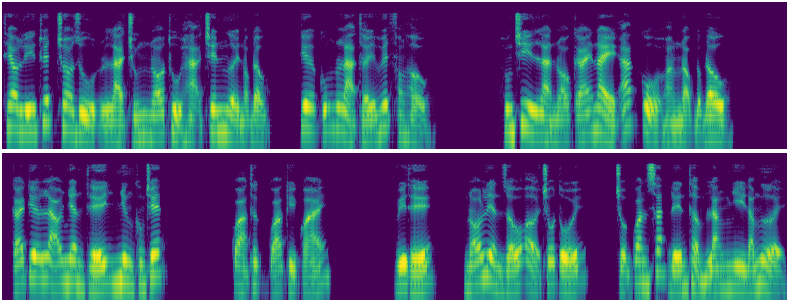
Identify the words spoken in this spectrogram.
Theo lý thuyết cho dù là chúng nó thủ hạ trên người nọc độc, kia cũng là thấy huyết phong hầu. Hùng chi là nó cái này ác cổ hoàng nọc độc đâu. Cái kia lão nhân thế nhưng không chết. Quả thực quá kỳ quái. Vì thế, nó liền giấu ở chỗ tối, trộn quan sát đến thẩm lăng nhi đám người.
